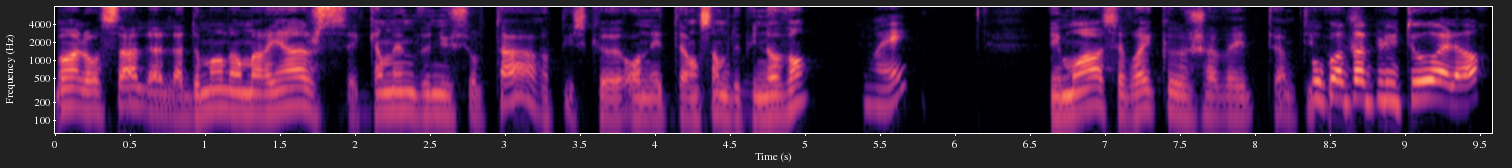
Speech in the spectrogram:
Bon, alors ça, la, la demande en mariage, c'est quand même venu sur le tard, puisqu'on était ensemble depuis 9 ans. Ouais. Et moi, c'est vrai que j'avais été un petit Pourquoi peu... pas plus tôt alors?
